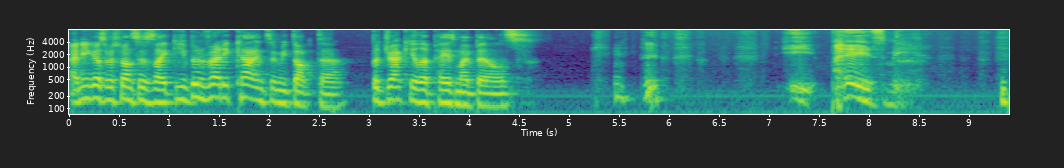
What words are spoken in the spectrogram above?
and Igor's response is like, "You've been very kind to me, Doctor, but Dracula pays my bills." he pays me.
